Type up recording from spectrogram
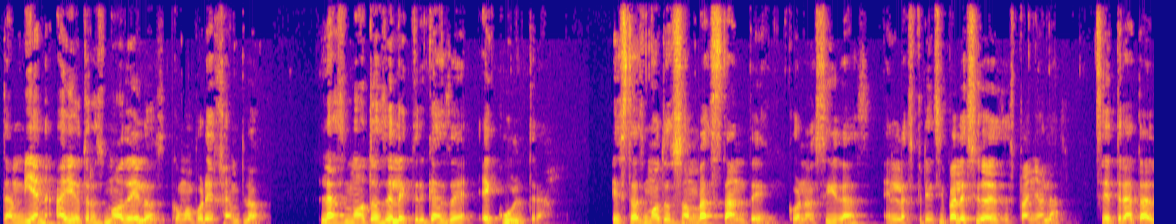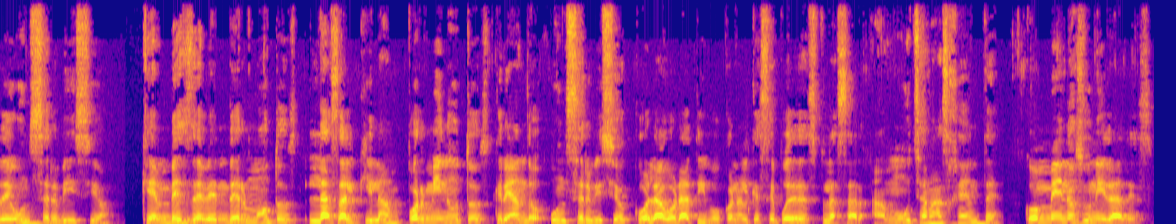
También hay otros modelos, como por ejemplo las motos eléctricas de Ecultra. Estas motos son bastante conocidas en las principales ciudades españolas. Se trata de un servicio que en vez de vender motos, las alquilan por minutos, creando un servicio colaborativo con el que se puede desplazar a mucha más gente con menos unidades.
